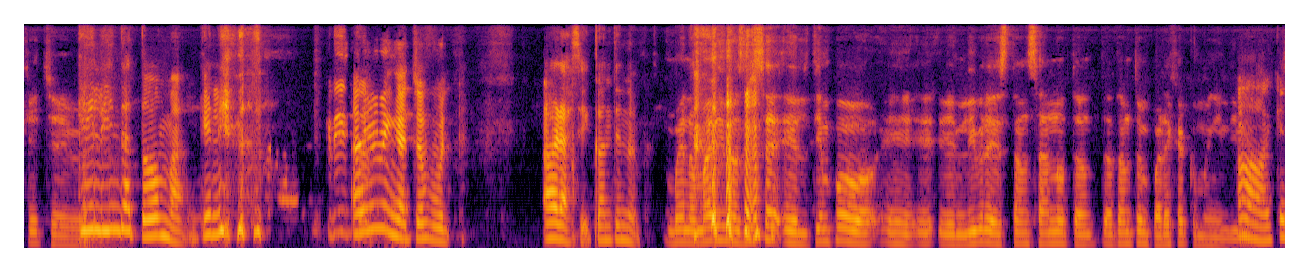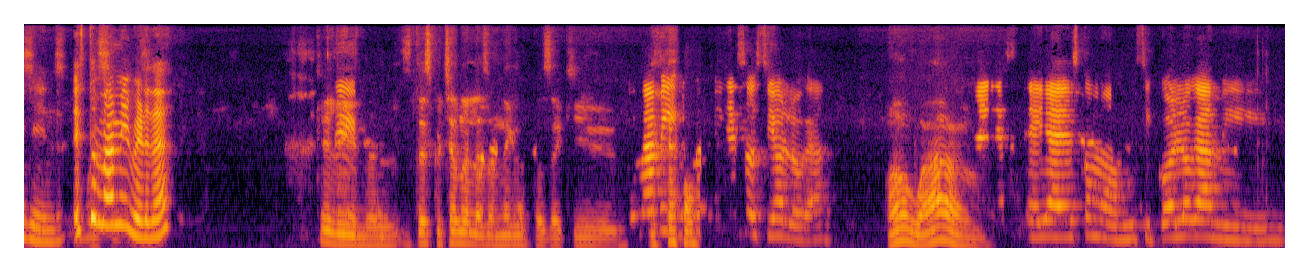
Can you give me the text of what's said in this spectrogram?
Qué chévere. Qué linda toma, qué linda toma. A mí me enganchó full. Ahora sí, continuemos. Bueno, Mari nos dice, el tiempo eh, eh libre es tan sano tanto en pareja como en individuo. Ah, qué lindo. es tu mami, ¿verdad? Qué lindo. Está escuchando las anécdotas de aquí. Mi mami, es socióloga. Oh, wow. Ella es, como mi psicóloga, mi,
